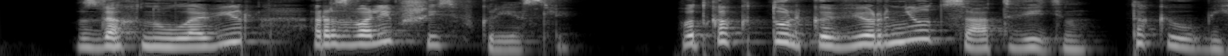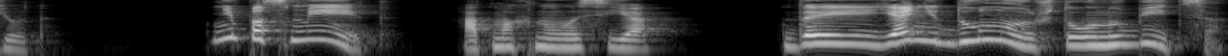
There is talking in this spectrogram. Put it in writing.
– вздохнул Лавир, развалившись в кресле. «Вот как только вернется от ведьм, так и убьет». «Не посмеет», – отмахнулась я. Да и я не думаю, что он убийца.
